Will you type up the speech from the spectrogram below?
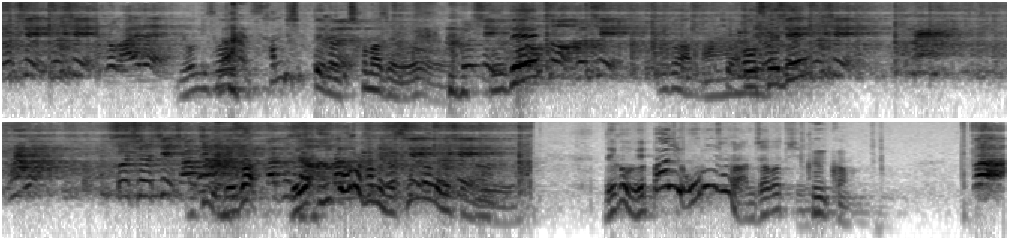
그렇지, 그렇지. 들어가야 돼. 여기서 30대를 쳐맞아요 그렇지. 두 대? 없어. 그렇지. 이건 안 튀어 어 그렇지, 세대? 그렇지. 그렇지, 그렇지. 잡아. 내가 잡혔어. 내가 이거를 하면서 그렇지, 생각을. 했었는데 내가 왜 빨리 오른손을 안 잡았지? 그러니까. 가.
